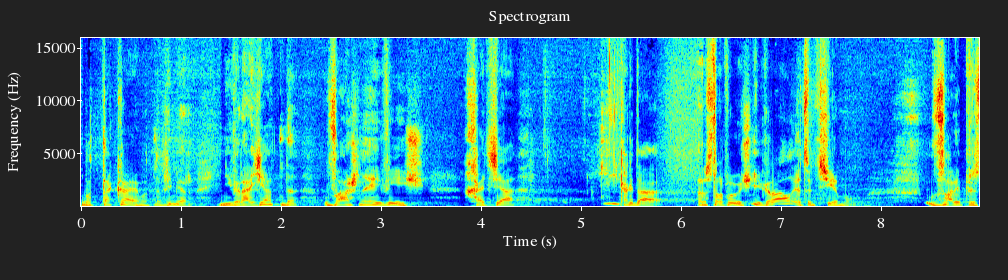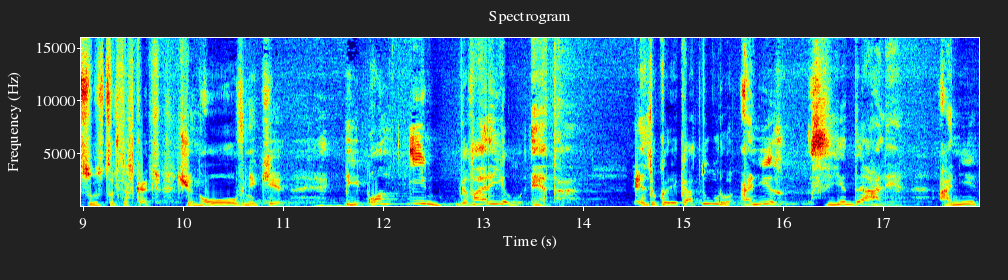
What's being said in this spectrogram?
Вот такая вот, например, невероятно важная вещь. Хотя, когда Ростропович играл эту тему – в зале присутствовали, так сказать, чиновники. И он им говорил это. Эту карикатуру они съедали. Они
